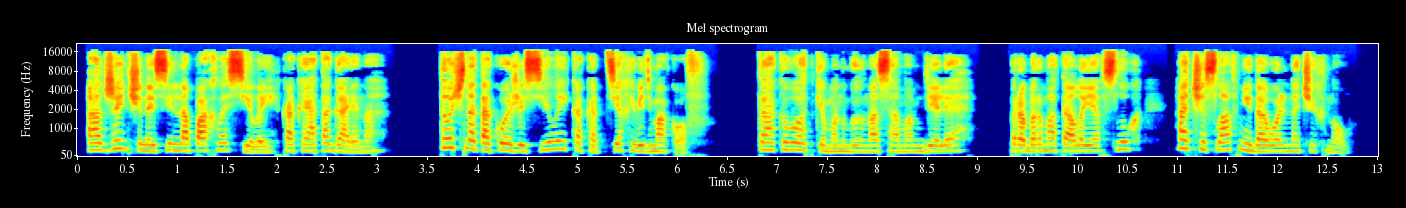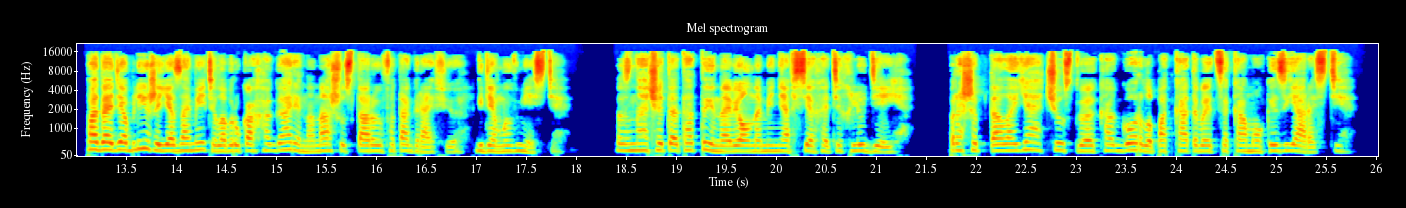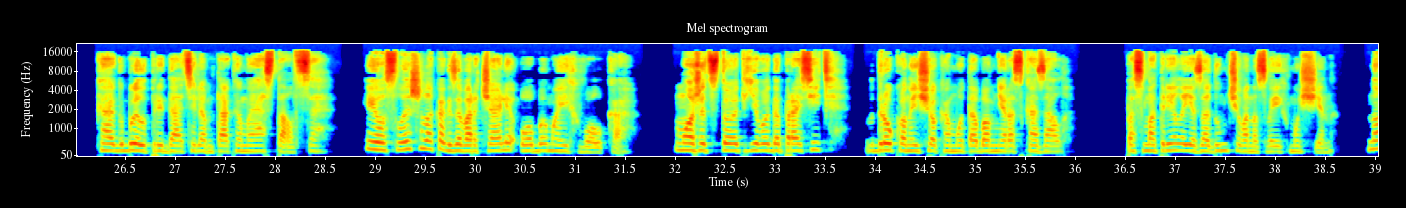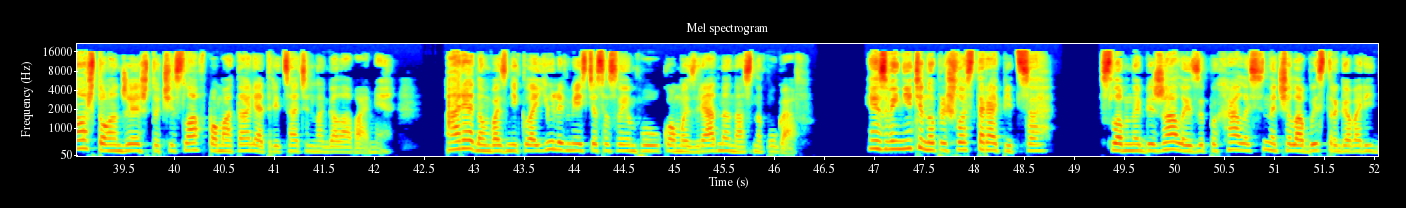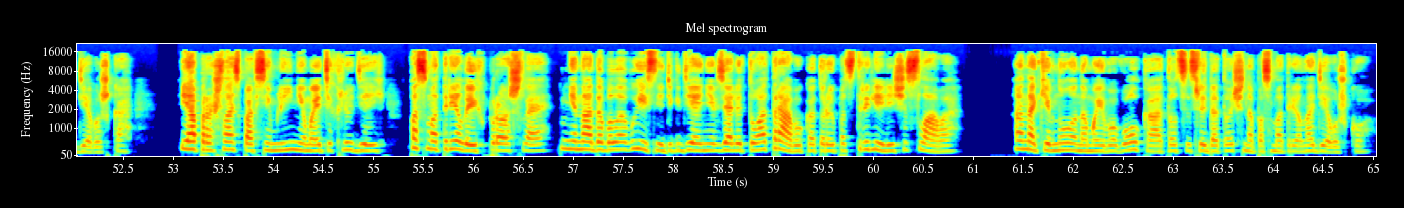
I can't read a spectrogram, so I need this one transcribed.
От женщины сильно пахло силой, как и от Агарина. Точно такой же силой, как от тех ведьмаков. Так вот, кем он был на самом деле. Пробормотала я вслух, а Числав недовольно чихнул. Подойдя ближе, я заметила в руках Агарина нашу старую фотографию, где мы вместе. «Значит, это ты навел на меня всех этих людей», – прошептала я, чувствуя, как горло подкатывается комок из ярости. Как был предателем, так им и остался. И услышала, как заворчали оба моих волка. Может, стоит его допросить? Вдруг он еще кому-то обо мне рассказал. Посмотрела я задумчиво на своих мужчин. Но что Анджей, что Числав помотали отрицательно головами. А рядом возникла Юля вместе со своим пауком, изрядно нас напугав. «Извините, но пришлось торопиться». Словно бежала и запыхалась, начала быстро говорить девушка. Я прошлась по всем линиям этих людей, Посмотрела их прошлое. Мне надо было выяснить, где они взяли ту отраву, которую подстрелили Числава. Она кивнула на моего волка, а тот сосредоточенно посмотрел на девушку.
